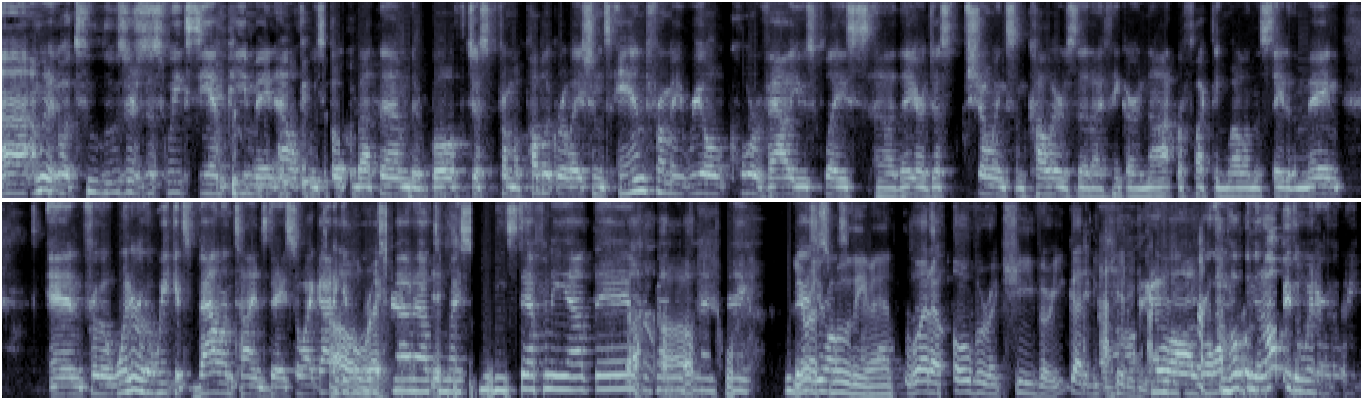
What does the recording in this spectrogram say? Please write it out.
Uh, I'm going to go with two losers this week CMP, Maine Health. We spoke about them. They're both just from a public relations and from a real core values place. Uh, they are just showing some colors that I think are not reflecting well on the state of the Maine. And for the winner of the week, it's Valentine's Day. So I got to give a Oh, little right. shout out to my sweetie Stephanie out there for Oh. Valentine's Day. You You're a guys are smoothie, man. What an overachiever. You got to be kidding me. Come on, girl. I'm hoping that I'll be the winner of the week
